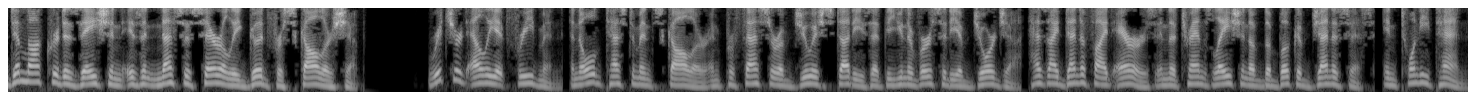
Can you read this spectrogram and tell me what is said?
"...democratization isn't necessarily good for scholarship." Richard Elliott Friedman, an Old Testament scholar and professor of Jewish studies at the University of Georgia, has identified errors in the translation of the Book of Genesis. In 2010,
